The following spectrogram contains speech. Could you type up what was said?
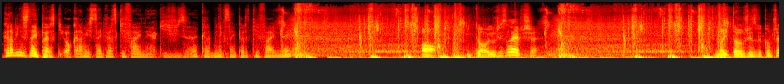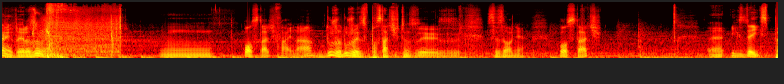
Karabin snajperski. O, karabin snajperski fajny jakiś widzę. Karabinek snajperski fajny. O, i to już jest lepsze. No i to już jest wykończenie, to ja rozumiem. Mm, postać fajna. Dużo, dużo jest postaci w tym sezonie. Postać. E, XDXP.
